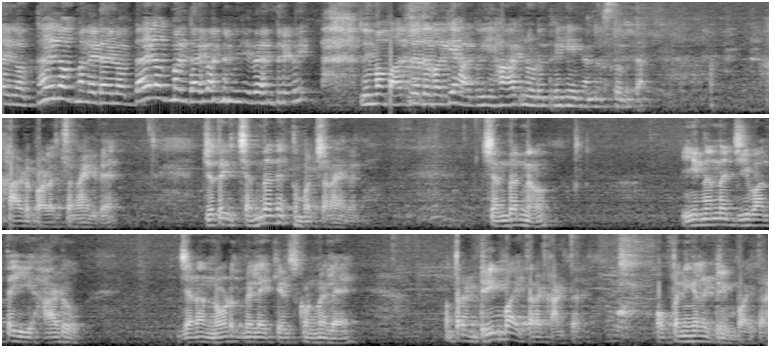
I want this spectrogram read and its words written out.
ಡೈಲಾಗ್ ಡೈಲಾಗ್ ಮೇಲೆ ಡೈಲಾಗ್ ಡೈಲಾಗ್ ಮೇಲೆ ಡೈಲಾಗ್ ನಿಮ್ಗಿದೆ ಅಂತ ಹೇಳಿ. ನಿಮ್ಮ ಪಾತ್ರದ ಬಗ್ಗೆ ಹಾಗೂ ಈ ಹಾಡು ನೋಡಿದ್ರೆ ಹೇಗೆ ಅನ್ನಿಸ್ತು ಅಂತ. ಹಾಡು ಭಾಳ ಚೆನ್ನಾಗಿದೆ. ಜೊತೆಗೆ ಚಂದನೇ ತುಂಬ ಚೆನ್ನಾಗಿದೆ. ಚಂದನ್ನು ಈ ನನ್ನ ಜೀವ ಅಂತ ಈ ಹಾಡು ಜನ ನೋಡಿದ ಮೇಲೆ ಕೇಳಿಸ್ಕೊಂಡ್ಮೇಲೆ ಒಂಥರ ಡ್ರೀಮ್ ಬಾಯ್ ಥರ ಕಾಣ್ತಾರೆ ಓಪನಿಂಗಲ್ಲೇ ಡ್ರೀಮ್ ಬಾಯ್ ಥರ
